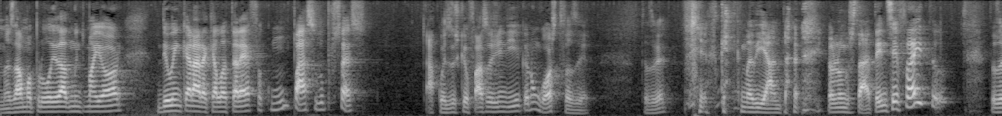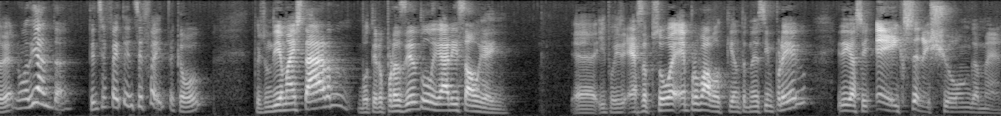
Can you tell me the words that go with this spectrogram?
mas há uma probabilidade muito maior de eu encarar aquela tarefa como um passo do processo. Há coisas que eu faço hoje em dia que eu não gosto de fazer. Estás a ver? O que é que me adianta eu não gostar? Tem de ser feito. Estás a ver? Não adianta. Tem de ser feito, tem de ser feito. Acabou. Depois, um dia mais tarde, vou ter o prazer de ligar isso a alguém. Uh, e depois, essa pessoa é provável que entre nesse emprego e diga assim: Ei, que cena chunga, man.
